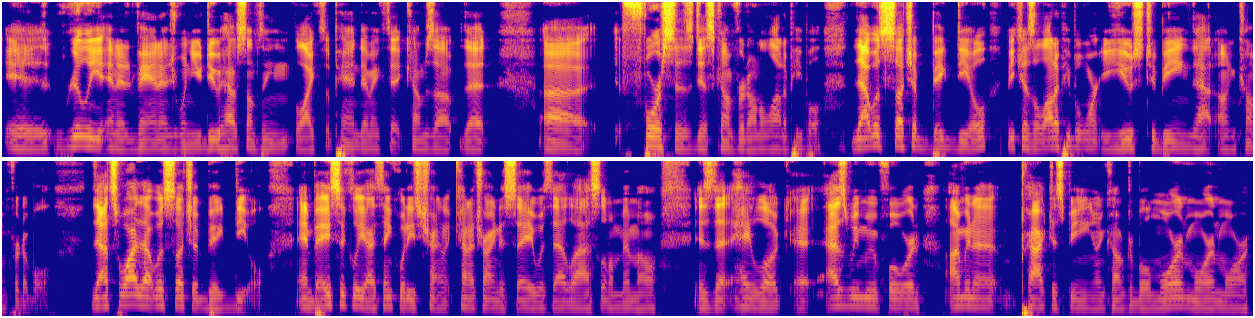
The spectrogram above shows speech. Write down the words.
is really an advantage when you do have something like the pandemic that comes up that uh, forces discomfort on a lot of people. That was such a big deal because a lot of people weren't used to being that uncomfortable. That's why that was such a big deal. And basically, I think what he's trying to kind of trying to say with that last little memo is that hey, look, as we move forward, I'm going to practice being uncomfortable more and more and more,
